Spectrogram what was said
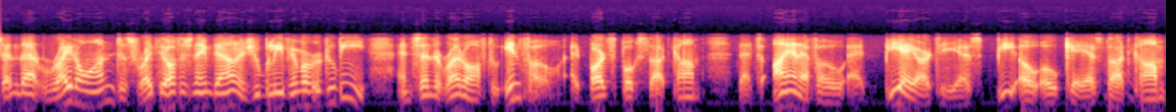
send that right on. Just write the author's name down as you believe him or her to be, and send it right off to info at bartsbooks.com. That's info at b a r t s b o o k s dot com,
